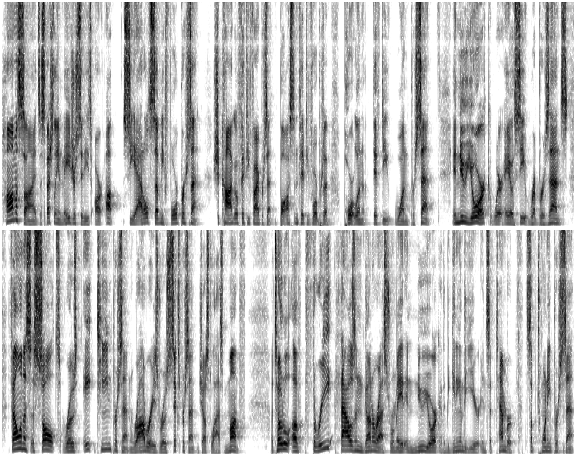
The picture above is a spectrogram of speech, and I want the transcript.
Homicides, especially in major cities, are up. Seattle, 74%, Chicago, 55%, Boston, 54%, Portland, 51%. In New York, where AOC represents, felonious assaults rose 18% and robberies rose 6% just last month. A total of 3,000 gun arrests were made in New York at the beginning of the year in September. That's up 20%.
